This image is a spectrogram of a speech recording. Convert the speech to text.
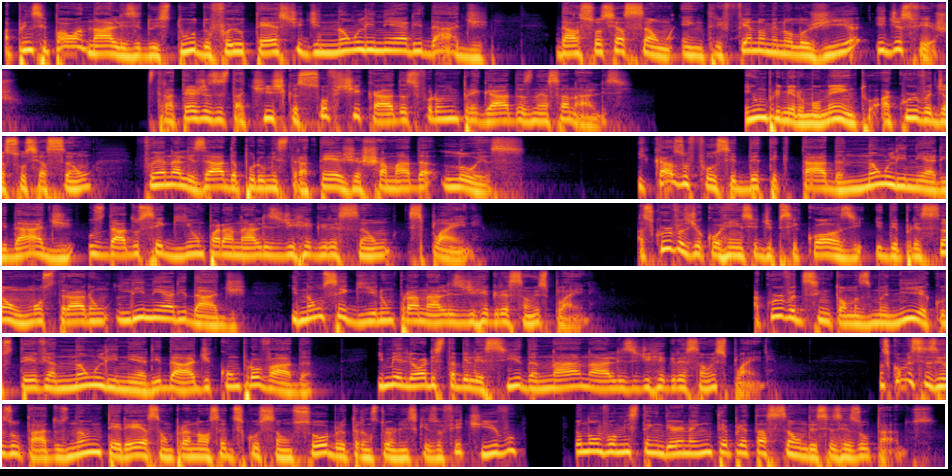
A principal análise do estudo foi o teste de não linearidade da associação entre fenomenologia e desfecho. Estratégias estatísticas sofisticadas foram empregadas nessa análise. Em um primeiro momento, a curva de associação foi analisada por uma estratégia chamada LOES. E caso fosse detectada não linearidade, os dados seguiam para análise de regressão spline. As curvas de ocorrência de psicose e depressão mostraram linearidade, e não seguiram para análise de regressão spline. A curva de sintomas maníacos teve a não linearidade comprovada e melhor estabelecida na análise de regressão spline. Mas como esses resultados não interessam para nossa discussão sobre o transtorno esquizoafetivo, eu não vou me estender na interpretação desses resultados.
